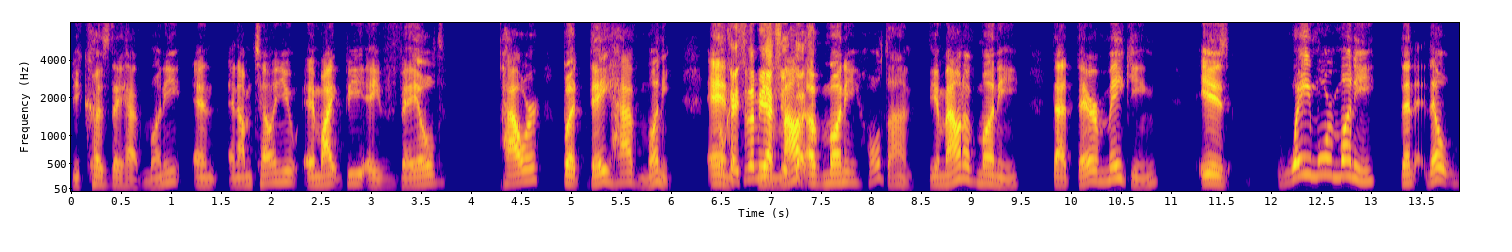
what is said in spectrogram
because they have money and and I'm telling you it might be a veiled power but they have money. And okay so let me the ask amount you of money hold on the amount of money that they're making is way more money than they'll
